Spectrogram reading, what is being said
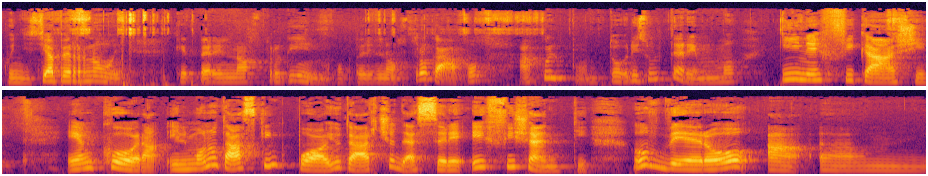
quindi sia per noi che per il nostro team o per il nostro capo, a quel punto risulteremmo inefficaci. E ancora, il monotasking può aiutarci ad essere efficienti, ovvero a um,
